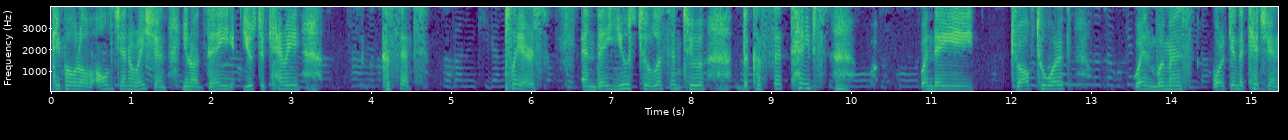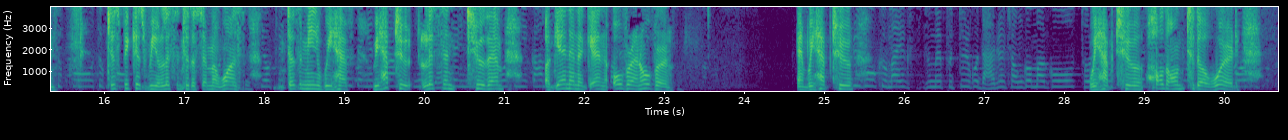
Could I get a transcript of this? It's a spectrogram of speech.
people of old generation, you know, they used to carry cassette players and they used to listen to the cassette tapes when they drove to work, when women work in the kitchen. Just because we listen to the sermon once doesn't mean we have we have to listen to them again and again over and over. And we have to we have to hold on to the word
